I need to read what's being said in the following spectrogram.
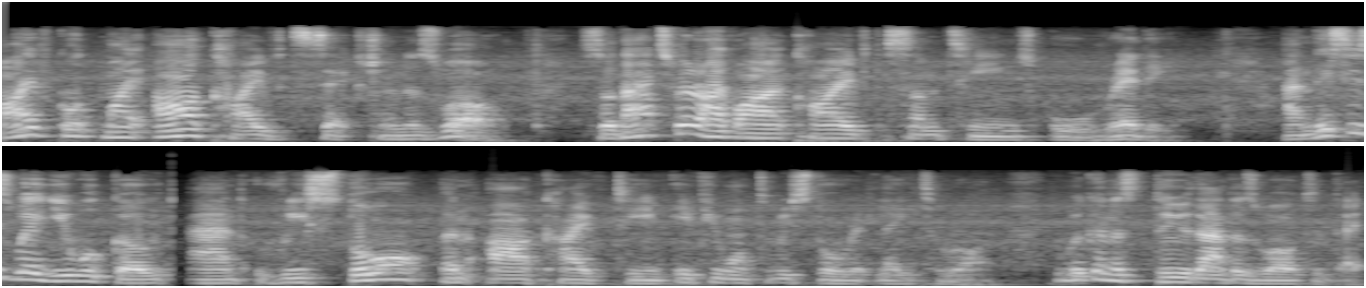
I've got my archived section as well. So that's where I've archived some teams already. And this is where you will go and restore an archive team if you want to restore it later on. We're going to do that as well today.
